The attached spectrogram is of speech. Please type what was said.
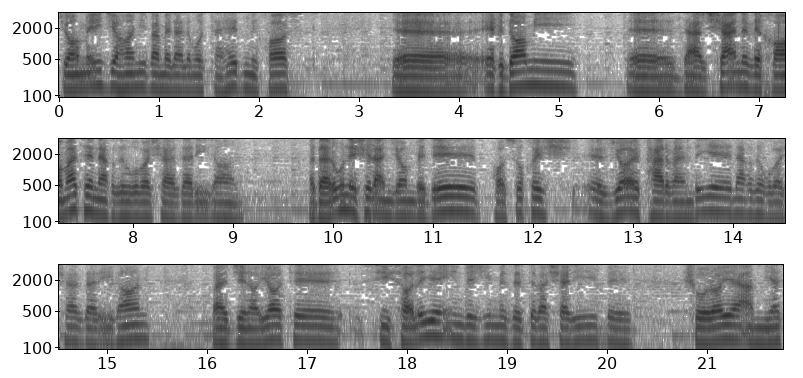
جامعه جهانی و ملل متحد می‌خواست اقدامی در شعن وخامت نقض حقوق بشر در ایران در اون اشل انجام بده پاسخش ارجاع پرونده نقض حقوق بشر در ایران و جنایات سی ساله این رژیم ضد بشری به شورای امنیت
